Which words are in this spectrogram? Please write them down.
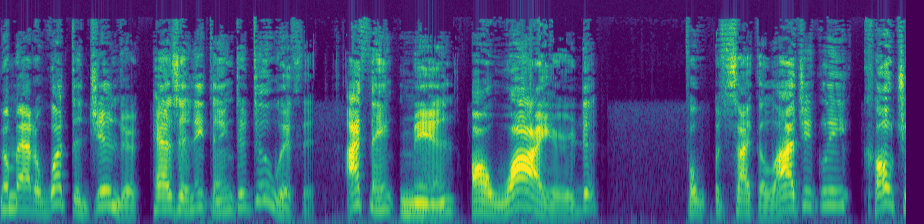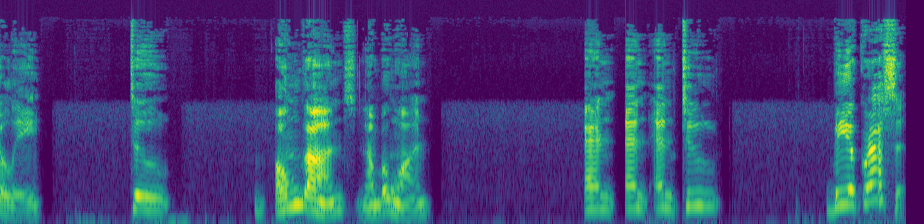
no matter what the gender, has anything to do with it. I think men are wired for psychologically, culturally, to own guns, number one, and and and to be aggressive.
